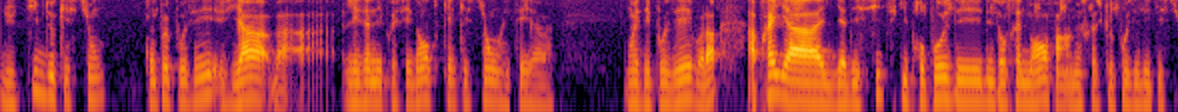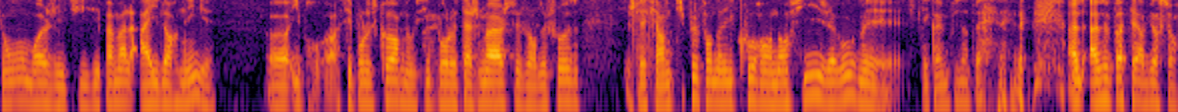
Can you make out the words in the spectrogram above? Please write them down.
du type de questions qu'on peut poser via bah, les années précédentes, quelles questions ont été, ont été posées. Voilà. Après, il y a, y a, des sites qui proposent des, des entraînements, enfin, ne serait-ce que poser des questions. Moi, j'ai utilisé pas mal iLearning. c'est pour le score, mais aussi pour le tâche ce genre de choses. Je l'ai fait un petit peu pendant les cours en amphi, j'avoue, mais c'était quand même plus intéressant à, ne pas faire, bien sûr.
